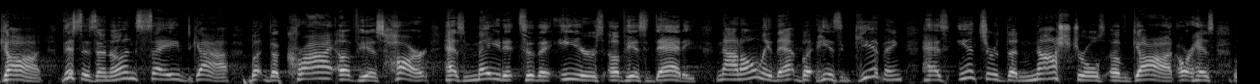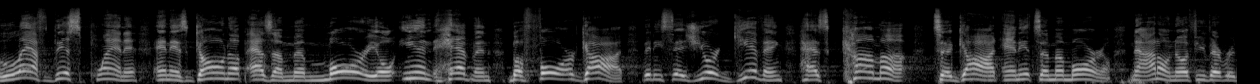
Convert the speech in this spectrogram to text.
God. This is an unsaved guy, but the cry of his heart has made it to the ears of his daddy. Not only that, but his giving has entered the nostrils of God or has left this planet and has gone up as a memorial in heaven before God. That he says, Your giving has come up to God and it's a memorial. Now, I don't know if you've ever,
